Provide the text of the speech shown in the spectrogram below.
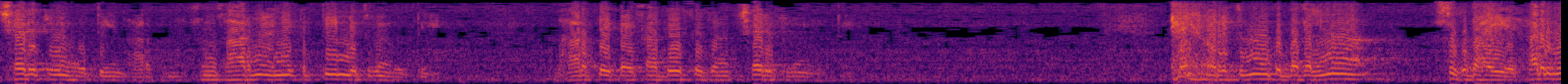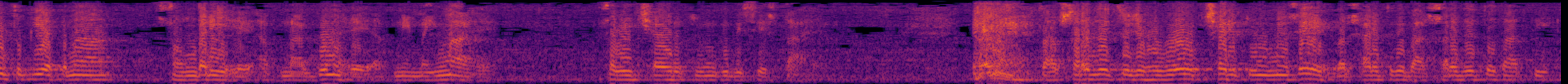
छह ऋतुएँ होती हैं भारत में। संसार में अनेक तीन ऋतुएँ होती हैं। भारत एक ऐसा देश है जहाँ छह ऋतुएँ होती हैं। ऋतुओं को बदलना सुखदायी है। हर ऋतु की अपना सौंदर्य है, अपना गुण है, अपनी महिमा है। सभी छह ऋतुओं की विशेषता है। तो अब शरद ऋतु जो है वो छह ऋतुओं में से वर्षा ऋतु के बाद शरद ऋतु तो आती है।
